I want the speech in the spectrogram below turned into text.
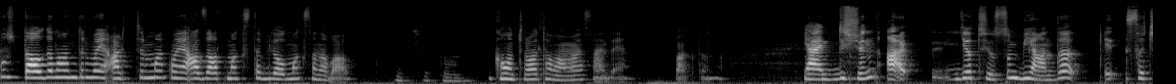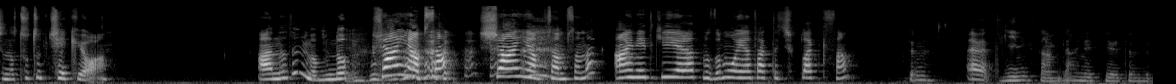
bu, dalgalandırmayı arttırmak veya azaltmak, stabil olmak sana bağlı. Çok doğru. Kontrol tamamen sende yani. Baktığında. Yani düşün yatıyorsun bir anda saçını tutup çekiyor o an. Anladın mı? Bunu şu an yapsam, şu an yapsam sana aynı etkiyi yaratmaz ama o yatakta çıplaksan Değil mi? evet. Giyiniksen bile aynı etki yaratabilir.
